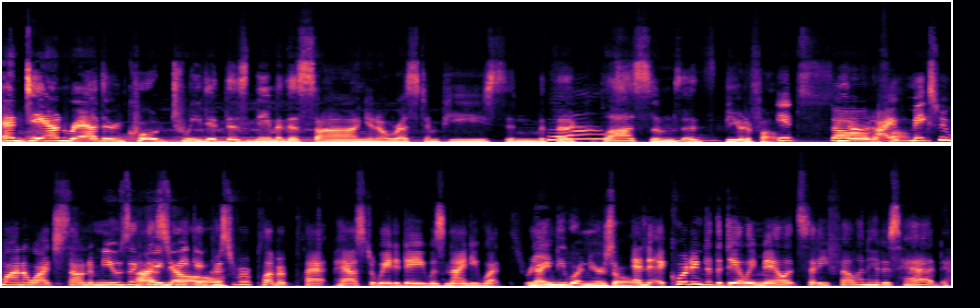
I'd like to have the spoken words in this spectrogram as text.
And Dan Rather quote tweeted this name of this song, you know, rest in peace and with the blossoms. It's beautiful. It's so Beautiful. I makes me want to watch Sound of Music this week. And. Christopher Plummer pla- passed away today. He was ninety what three? 91 years old. And according to the Daily Mail, it said he fell and hit his head.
